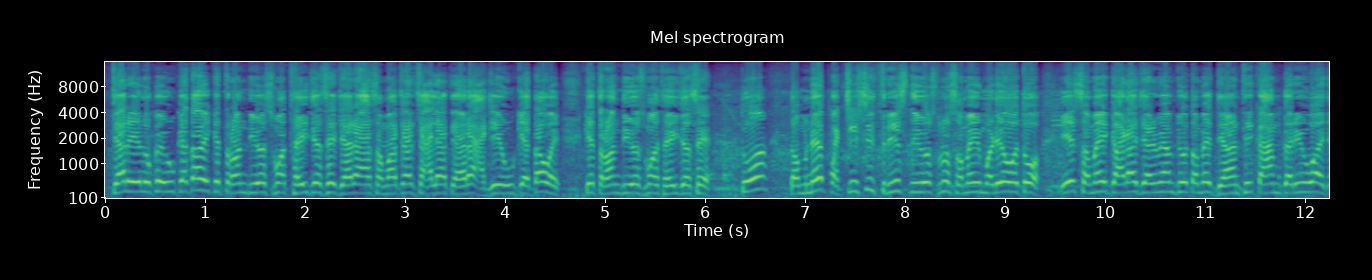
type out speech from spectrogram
અત્યારે એ લોકો એવું કહેતા હોય કે ત્રણ દિવસમાં થઈ જશે, જ્યારે આ સમાચાર ચાલ્યા, ત્યારે આજે એવું કહેતા હોય કે ત્રણ દિવસમાં થઈ જશે. તો તમને પચીસથી ત્રીસ દિવસનો સમય મળ્યો હતો. એ સમયગાળા દરમિયાન જો તમે ધ્યાનથી કામ કર્યું હોય,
